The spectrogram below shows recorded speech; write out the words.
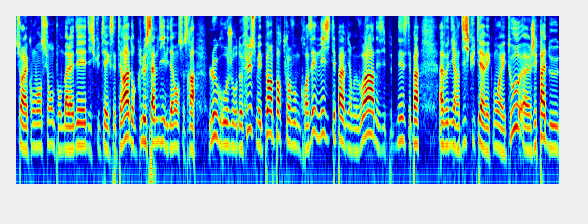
sur la convention pour me balader, discuter, etc. Donc le samedi, évidemment, ce sera le gros jour d'Offus, mais peu importe quand vous me croisez, n'hésitez pas à venir me voir, n'hésitez pas à venir discuter avec moi et tout. Euh, j'ai pas de,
